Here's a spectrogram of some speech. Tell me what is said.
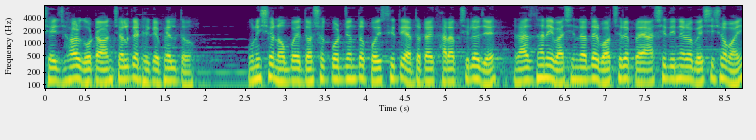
সেই ঝড় গোটা অঞ্চলকে ঢেকে ফেলত। উনিশশো নব্বই দশক পর্যন্ত পরিস্থিতি এতটাই খারাপ ছিল যে রাজধানীর বাসিন্দাদের বছরে প্রায় আশি দিনেরও বেশি সময়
